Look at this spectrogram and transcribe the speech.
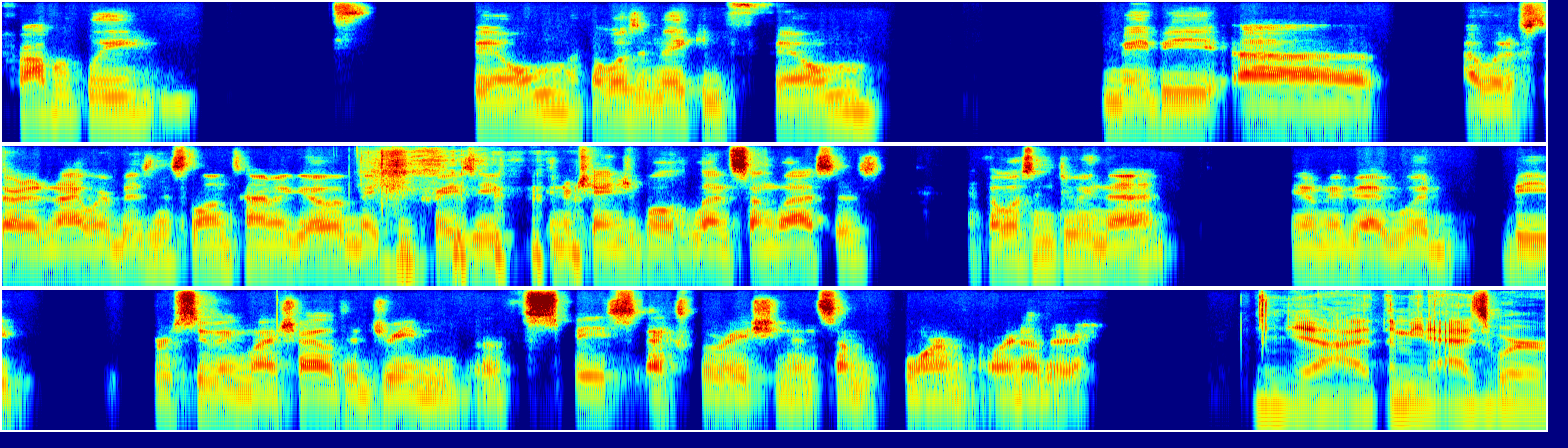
Probably film. If I wasn't making film, maybe uh, I would have started an eyewear business a long time ago, making crazy interchangeable lens sunglasses. If I wasn't doing that, you know, maybe I would be pursuing my childhood dream of space exploration in some form or another. Yeah, I mean, as we're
